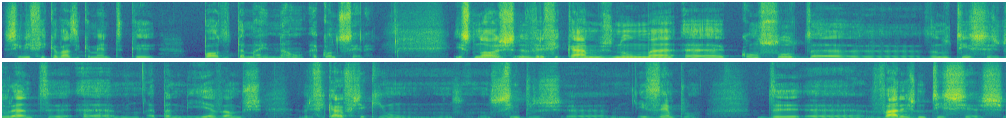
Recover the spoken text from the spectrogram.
significa basicamente que pode também não acontecer. E se nós verificarmos numa uh, consulta de notícias durante uh, a pandemia, vamos verificar. Eu fiz aqui um, um, um simples uh, exemplo de várias notícias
